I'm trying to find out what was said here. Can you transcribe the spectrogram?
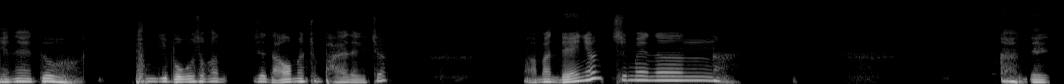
얘네도 분기 보고서가 이제 나오면 좀 봐야 되겠죠? 아마 내년쯤에는 내,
